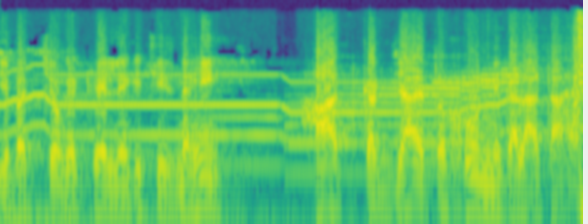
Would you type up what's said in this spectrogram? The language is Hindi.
ये बच्चों के खेलने की चीज़ नहीं। हाथ कट जाए तो खून निकल आता है।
